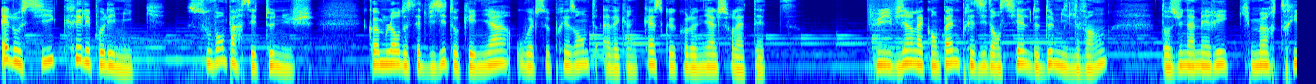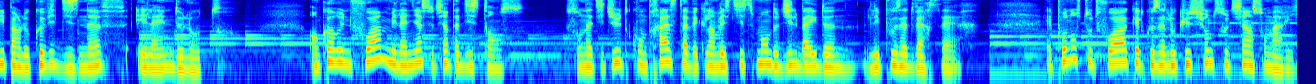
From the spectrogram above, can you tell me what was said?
elle aussi crée les polémiques, souvent par ses tenues, comme lors de cette visite au Kenya où elle se présente avec un casque colonial sur la tête. Puis vient la campagne présidentielle de 2020, dans une Amérique meurtrie par le Covid-19 et la haine de l'autre. Encore une fois, Mélania se tient à distance, son attitude contraste avec l'investissement de Jill Biden, l'épouse adversaire. Elle prononce toutefois quelques allocutions de soutien à son mari.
